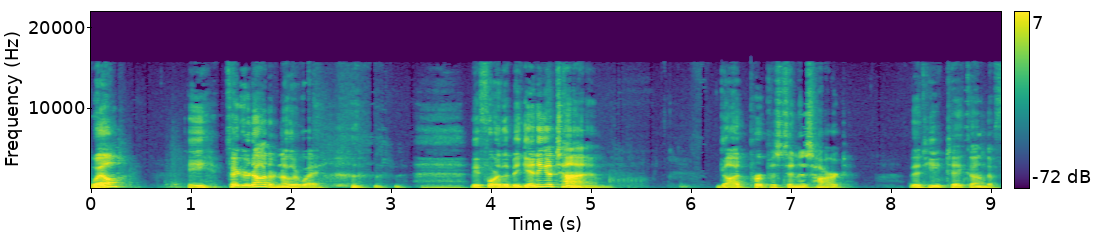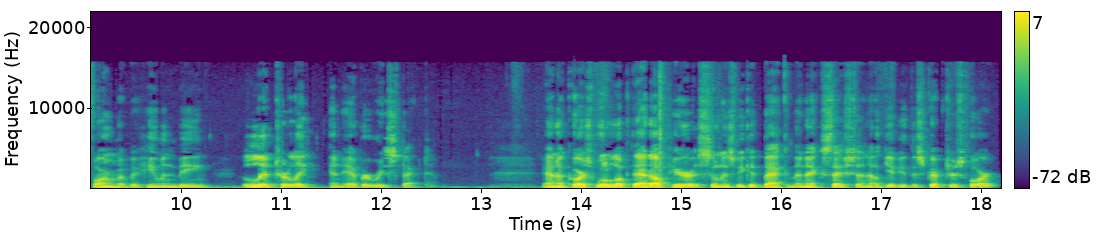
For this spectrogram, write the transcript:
Well, he figured out another way. Before the beginning of time, God purposed in his heart that he take on the form of a human being literally in every respect. And of course, we'll look that up here as soon as we get back in the next session. I'll give you the scriptures for it.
